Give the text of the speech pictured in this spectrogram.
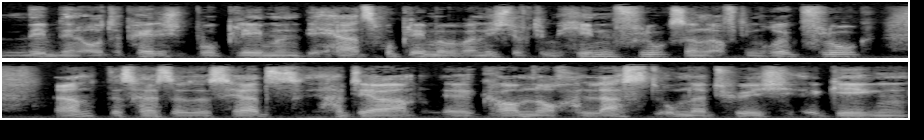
neben den orthopädischen Problemen die Herzprobleme, aber nicht auf dem Hinflug, sondern auf dem Rückflug. Ja, das heißt also, das Herz hat ja äh, kaum noch Last, um natürlich gegen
